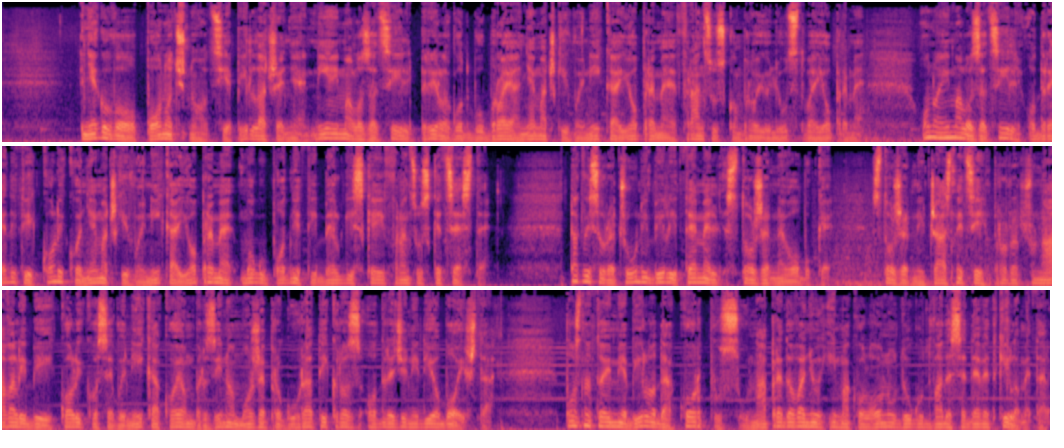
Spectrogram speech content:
Njegovo ponoćno cijepidlačenje nije imalo za cilj prilagodbu broja njemačkih vojnika i opreme francuskom broju ljudstva i opreme. Ono je imalo za cilj odrediti koliko njemačkih vojnika i opreme mogu podnijeti belgijske i francuske ceste. Takvi su računi bili temelj stožerne obuke. Stožerni časnici proračunavali bi koliko se vojnika kojom brzinom može progurati kroz određeni dio bojišta. Poznato im je bilo da korpus u napredovanju ima kolonu dugu 29 km.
